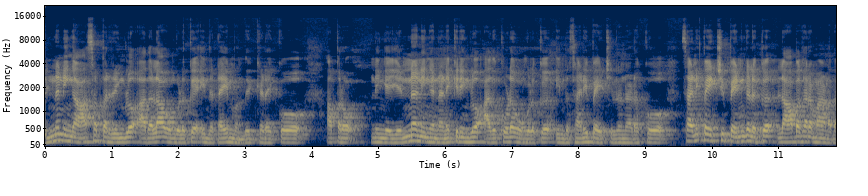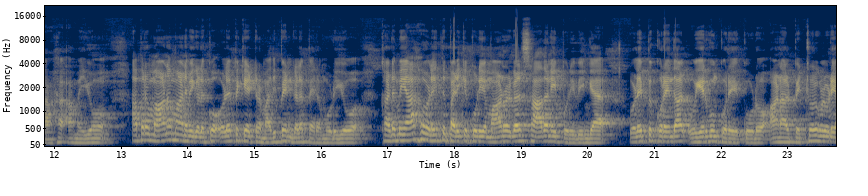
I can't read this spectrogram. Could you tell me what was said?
என்ன நீங்கள் ஆசைப்படுறீங்களோ அதெல்லாம் உங்களுக்கு இந்த டைம் வந்து கிடைக்கும் அப்புறம் நீங்கள் என்ன நீங்கள் நினைக்கிறீங்களோ அது கூட உங்களுக்கு இந்த சனிப்பயிற்சியில் நடக்கும் சனிப்பயிற்சி பெண்களுக்கு லாபகரமானதாக அமையும். அப்புறம் மாணவ மாணவிகளுக்கு உழைப்புக்கேற்ற மதிப்பெண்களை பெற முடியும் கடுமையாக உழைத்து படிக்கக்கூடிய மாணவர்கள் சாதனை புரிவீங்க. உழைப்பு குறைந்தால் உயர்வும் குறையக்கூடும். ஆனால் பெற்றோர்களுடைய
